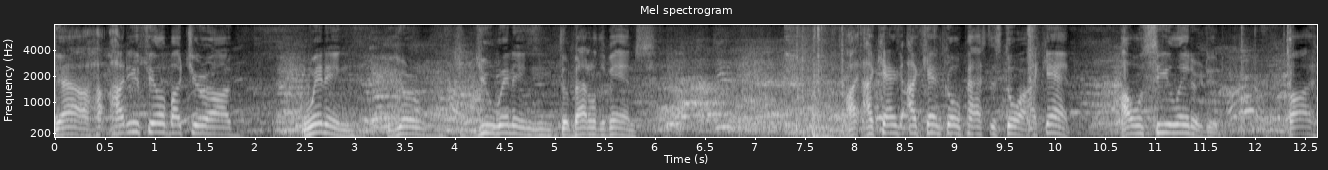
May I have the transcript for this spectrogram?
Yeah, how, how do you feel about your uh, winning, you're you winning the Battle of the Bands? I, I can't I can't go past this door. I can't. I will see you later, dude. Bye.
